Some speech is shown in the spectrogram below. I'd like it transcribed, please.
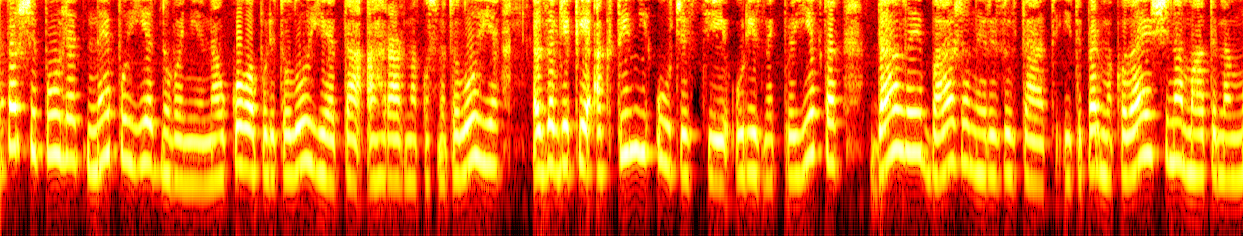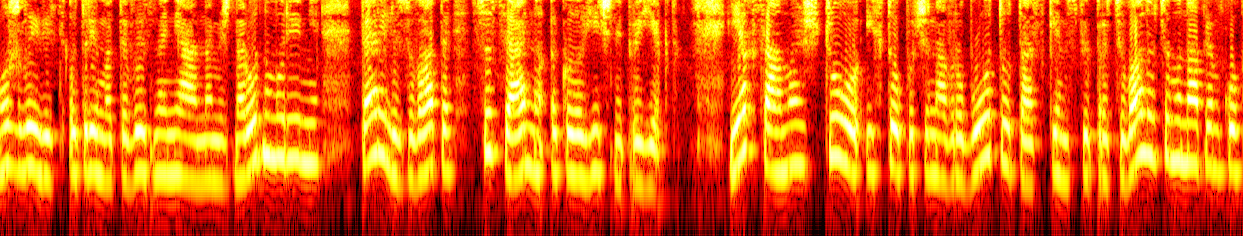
перший погляд, непоєднувані наукова політологія та аграрна косметологія завдяки активній участі у різних проєктах дали бажаний результат, і тепер Миколаївщина матиме можливість отримати визнання на міжнародному рівні та реалізувати соціально-екологічний проєкт. Як саме, що і хто починав роботу та з ким співпрацювали в цьому напрямку,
